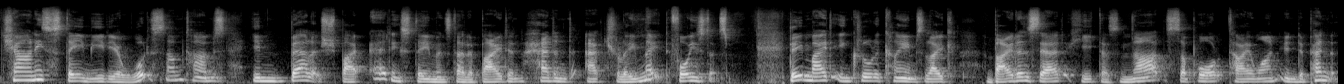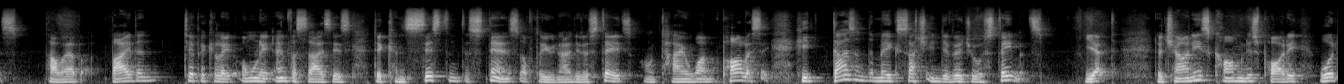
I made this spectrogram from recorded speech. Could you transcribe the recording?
Chinese state media would sometimes embellish by adding statements that Biden hadn't actually made. For instance, they might include claims like Biden said he does not support Taiwan independence. However, Biden typically only emphasizes the consistent stance of the United States on Taiwan policy. He doesn't make such individual statements. Yet, the Chinese Communist Party would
